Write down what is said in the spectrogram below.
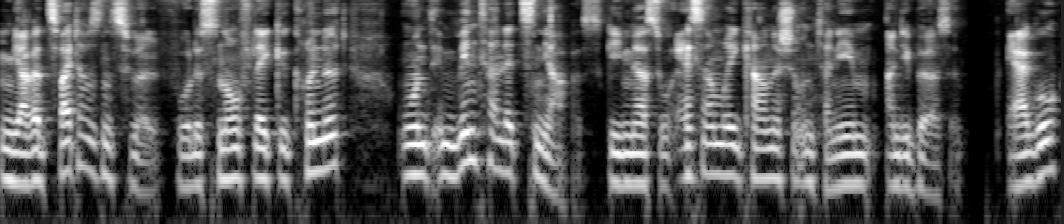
Im Jahre 2012 wurde Snowflake gegründet und im Winter letzten Jahres ging das US-amerikanische Unternehmen an die Börse. Ergo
